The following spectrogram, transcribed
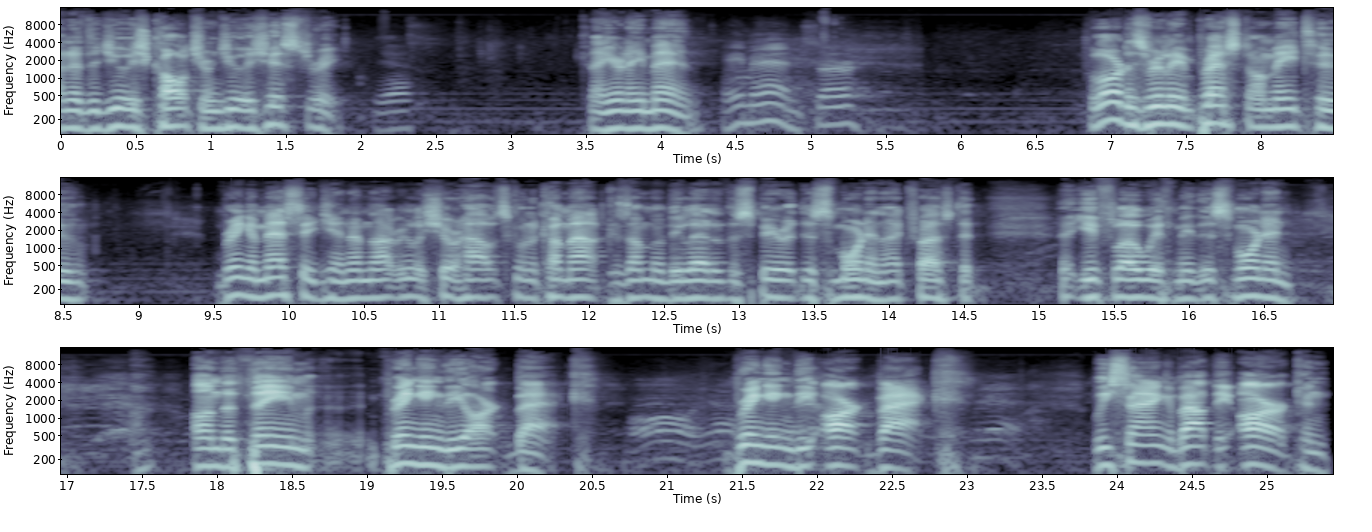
under the Jewish culture and Jewish history. Yes. Can I hear an amen? Amen, sir. The Lord has really impressed on me to bring a message, and I'm not really sure how it's going to come out because I'm going to be led of the Spirit this morning. I trust that, that you flow with me this morning on the theme bringing the ark back. Bringing the ark back. We sang about the ark and,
